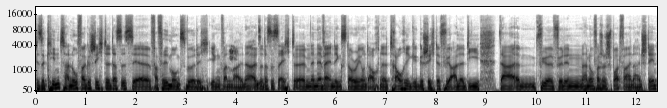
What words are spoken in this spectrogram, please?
diese Kind-Hannover-Geschichte, das ist äh, verfilmungswürdig irgendwann mal. Ne? Also das ist echt äh, eine Never-Ending Story und auch eine traurige Geschichte für alle, die da ähm, für, für den Hannoverschen Sportverein einstehen.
